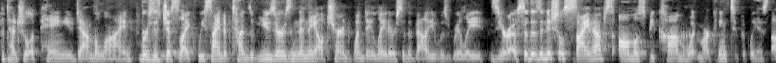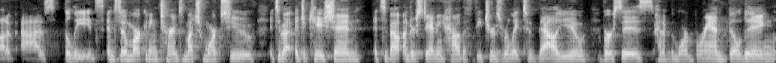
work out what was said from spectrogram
potential of paying you down the line versus just like we signed up tons of users and then they all churned one day later. So the value was really zero. So those initial signups almost become what marketing typically has thought of as the leads. And so marketing turns much more to it's about education, it's about understanding how the features relate to value versus kind of the more brand building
